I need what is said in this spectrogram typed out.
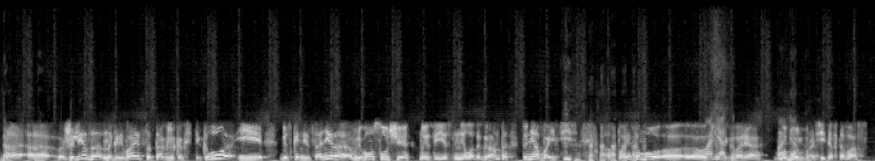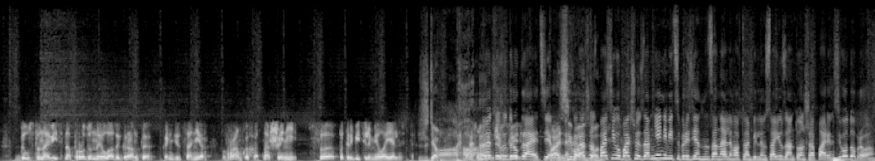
Да, Да, Э, Железо нагревается так же, как стекло, и без кондиционера в любом случае, ну это если не Лада Гранта, то не обойтись. А, Поэтому, э, э, кстати говоря, мы будем просить АвтоВАЗ да установить на проданные Лады Гранты кондиционер в рамках отношений с потребителями лояльности. Ждем. Ну, это же другая тема. Спасибо, Хорошо, Антон. спасибо большое за мнение. Вице-президент Национального автомобильного союза Антон Шапарин. Всего доброго.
